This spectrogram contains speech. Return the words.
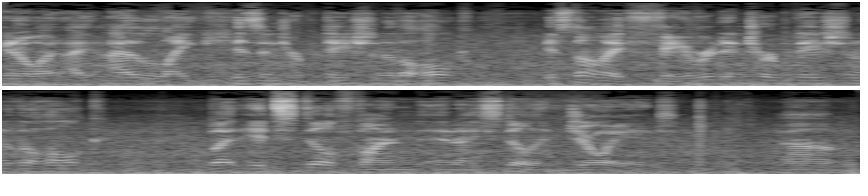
you know what? I, I like his interpretation of the Hulk. It's not my favorite interpretation of the Hulk, but it's still fun, and I still enjoy it. Um,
